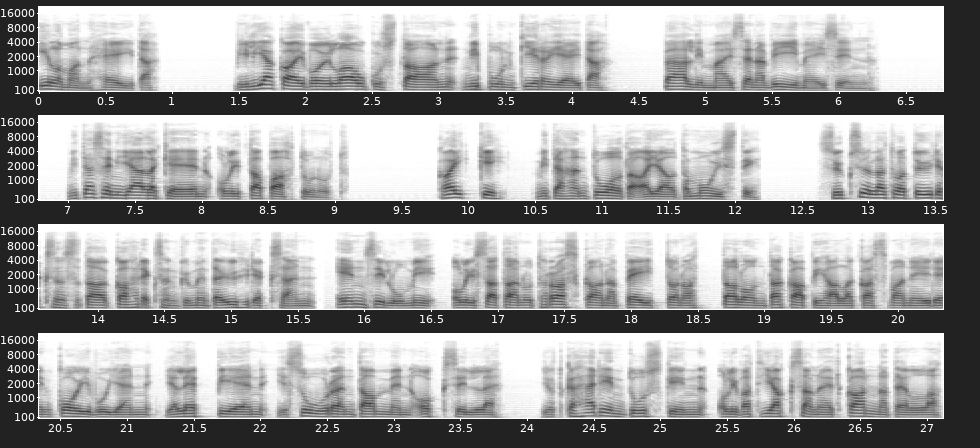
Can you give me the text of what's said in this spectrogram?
ilman heitä? Vilja kaivoi laukustaan nipun kirjeitä, päällimmäisenä viimeisin. Mitä sen jälkeen oli tapahtunut? Kaikki, mitä hän tuolta ajalta muisti, Syksyllä 1989 ensilumi oli satanut raskaana peittona talon takapihalla kasvaneiden koivujen ja leppien ja suuren tammen oksille, jotka hädin tuskin olivat jaksaneet kannatella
